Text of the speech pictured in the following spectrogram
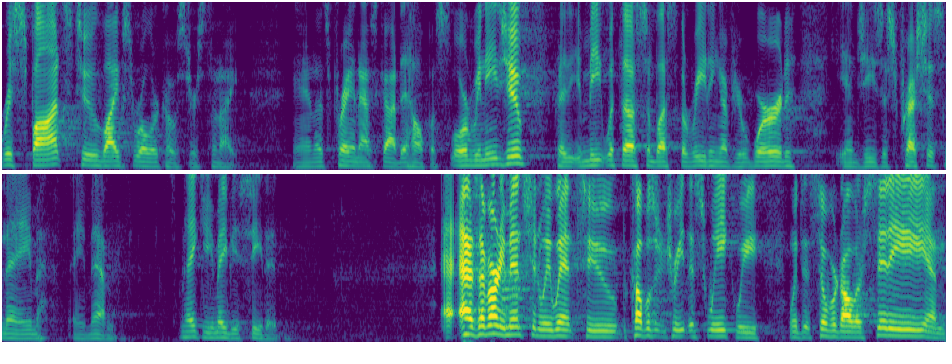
response to life's roller coasters tonight. And let's pray and ask God to help us. Lord, we need you. Pray that you meet with us and bless the reading of your word in Jesus' precious name. Amen. Thank you. You may be seated. As I've already mentioned, we went to couples retreat this week. We went to Silver Dollar City and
